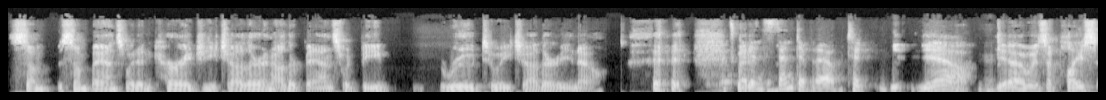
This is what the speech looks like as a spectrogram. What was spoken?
some some bands would encourage each other and other bands would be rude to each other you know. It's good incentive though to yeah mm-hmm. yeah it was a place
